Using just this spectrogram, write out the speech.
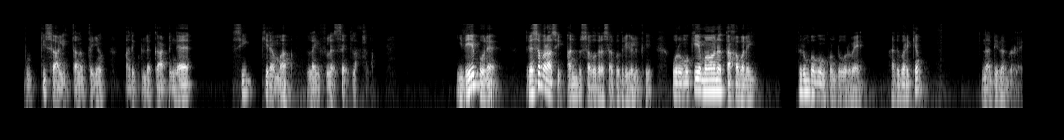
புத்திசாலித்தனத்தையும் அதுக்குள்ளே காட்டுங்க. சீக்கிரமாக லைஃப்பில் செட்டில் ஆகலாம். இதே போல் ரிஷபராசி அன்பு சகோதர, சகோதரிகளுக்கு ஒரு முக்கியமான தகவலை திரும்பவும் கொண்டு வருவேன். அதுவரைக்கும் நன்றி நண்பர்களே.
